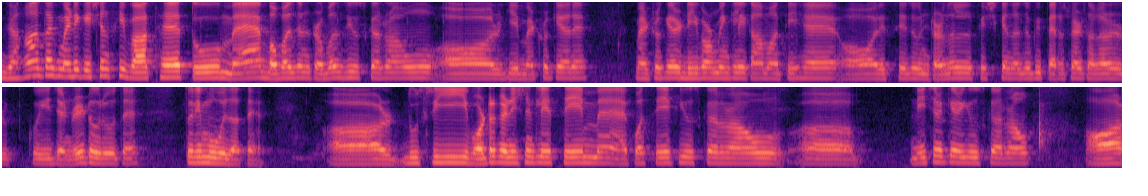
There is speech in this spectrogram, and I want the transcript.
जहाँ तक मेडिकेशंस की बात है तो मैं बबल्स एंड ट्रबल्स यूज़ कर रहा हूँ और ये मेट्रो केयर है। मेट्रो केयर के लिए काम आती है और इससे जो इंटरनल फ़िश के अंदर जो भी पैरासाइट्स अगर कोई जनरेट हो रहे होते हैं तो रिमूव हो जाते हैं। और दूसरी वाटर कंडीशन के लिए सेम मैं एक्वा सेफ़ यूज़ कर रहा हूँ नेचर केयर यूज़ कर रहा हूँ। और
